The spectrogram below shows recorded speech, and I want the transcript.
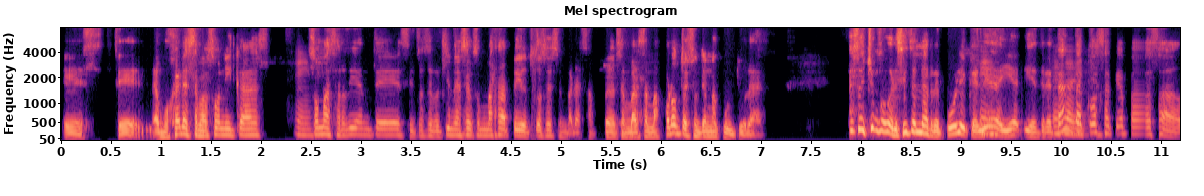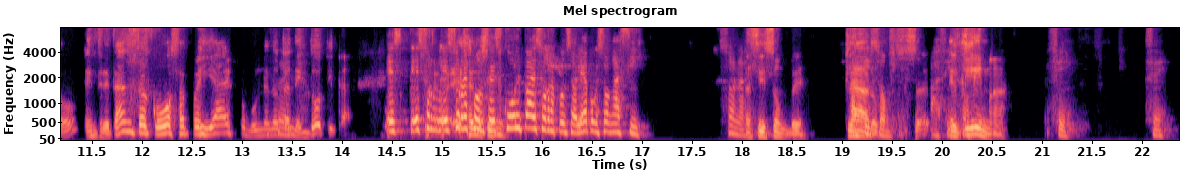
este, las mujeres amazónicas son más ardientes, entonces tienen sexo más rápido, entonces se embarazan, se embarazan más pronto, es un tema cultural. Eso ha hecho un congresista en la República el día de ayer, y entre tanta cosa que ha pasado, entre tanta cosa, pues ya es como una nota anecdótica. Es, eso, eso, es culpa, es su responsabilidad, porque son así. Son así. Así son. Claro. Así son. el clima. Sí, sí.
